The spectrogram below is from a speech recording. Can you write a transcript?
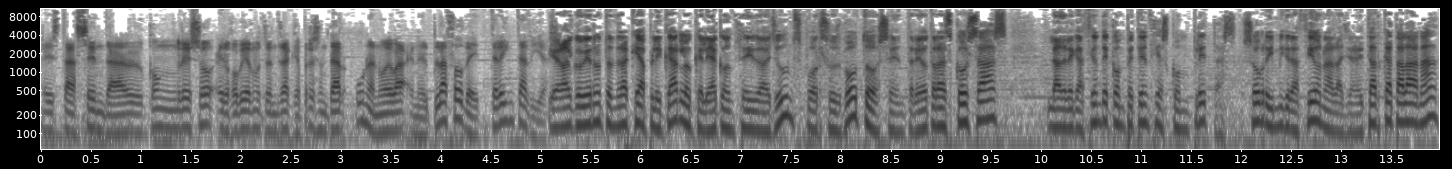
esta senda al Congreso, el Gobierno tendrá que presentar una nueva en el plazo de 30 días. Y ahora el Gobierno tendrá que aplicar lo que le ha concedido a Junts por sus votos, entre otras cosas, la delegación de competencias completas sobre inmigración a la Generalitat catalana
